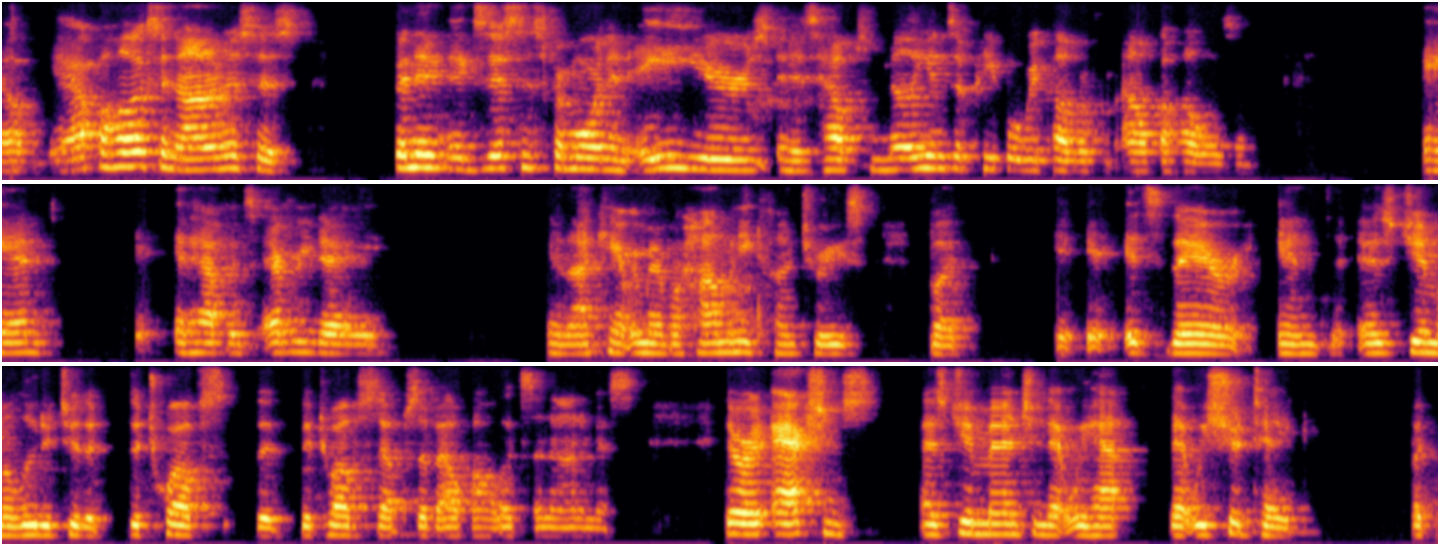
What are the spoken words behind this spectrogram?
Alcoholics Anonymous has been in existence for more than 80 years and has helped millions of people recover from alcoholism. And it happens every day. And I can't remember how many countries, but it, it, it's there. And as Jim alluded to, the, the 12 the, the 12 steps of Alcoholics Anonymous. There are actions, as Jim mentioned, that we have that we should take, but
